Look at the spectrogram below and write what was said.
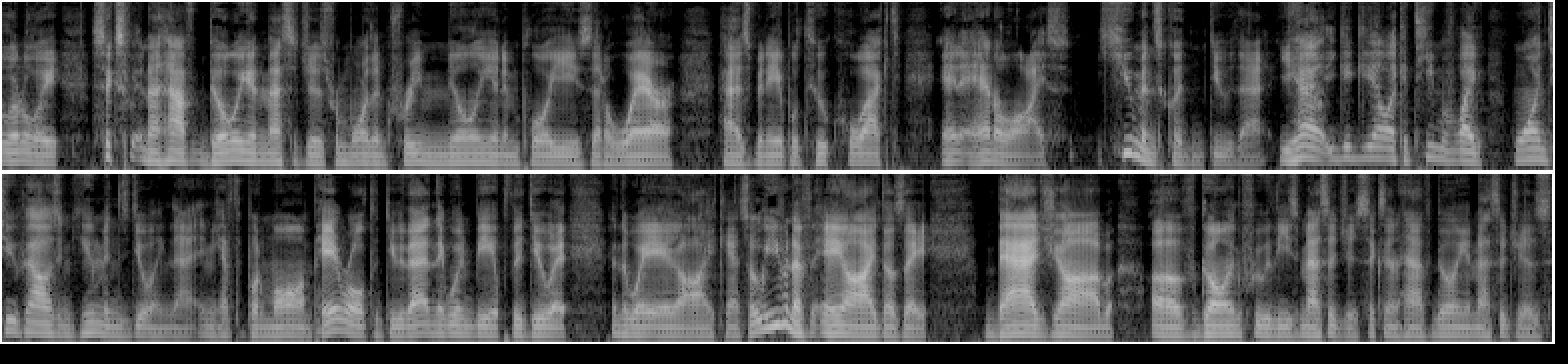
literally six and a half billion messages from more than three million employees that Aware has been able to collect and analyze. Humans couldn't do that. You have you could get like a team of like one, two thousand humans doing that, and you have to put them all on payroll to do that, and they wouldn't be able to do it in the way AI can. So even if AI does a bad job of going through these messages, six and a half billion messages,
